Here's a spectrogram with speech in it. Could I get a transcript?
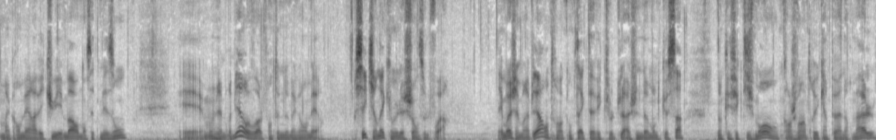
ma grand-mère a vécu et est morte dans cette maison. Et moi, j'aimerais bien revoir le fantôme de ma grand-mère. Je sais qu'il y en a qui ont eu la chance de le voir. Et moi, j'aimerais bien rentrer en contact avec l'au-delà. Je ne demande que ça. Donc, effectivement, quand je vois un truc un peu anormal,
